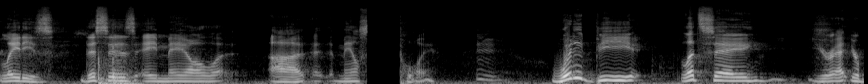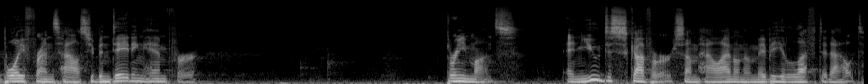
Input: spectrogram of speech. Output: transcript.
Ladies, this is a male uh, male toy. Would it be, let's say, you're at your boyfriend's house. You've been dating him for three months, and you discover somehow, I don't know, maybe he left it out.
